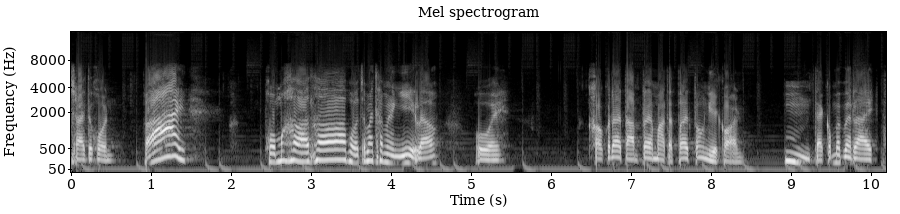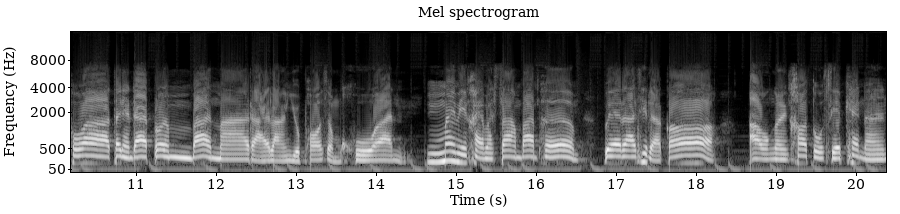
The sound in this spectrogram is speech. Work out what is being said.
ใช่ทุกคนไอ้ายผมขอเธอผมจะไม่ทำอย่างนี้อีกแล้ว โอ้ย เขาก็ได้ตามเต้ยมาแต่เต้ยต้องหนีก่อน อืม แต่ก็ไม่เป็นไร เพราะว่าเต้ยยังได้ปล้นบ้านมาหลายหลังอยู่พอสมควร ไม่มีใครมาสร้างบ้านเพิ่ม เวลาที่เหลือก็เอาเงินเข้าตู้เซฟแค่นั้น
